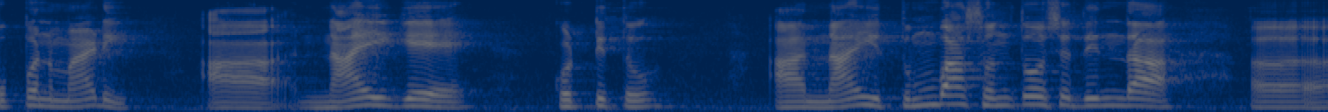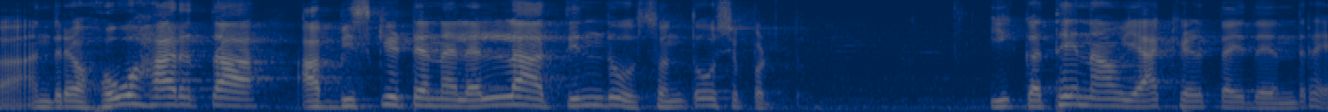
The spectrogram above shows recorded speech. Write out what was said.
ಓಪನ್ ಮಾಡಿ ಆ ನಾಯಿಗೆ ಕೊಟ್ಟಿತು. ಆ ನಾಯಿ ತುಂಬ ಸಂತೋಷದಿಂದ ಅಂದರೆ ಹೌಹಾರ್ತಾ ಆ ಬಿಸ್ಕಿಟನ್ನಲ್ಲೆಲ್ಲ ತಿಂದು ಸಂತೋಷಪಡ್ತು ಈ ಕಥೆ ನಾವು ಯಾಕೆ ಹೇಳ್ತಾ ಇದೆ ಅಂದರೆ,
